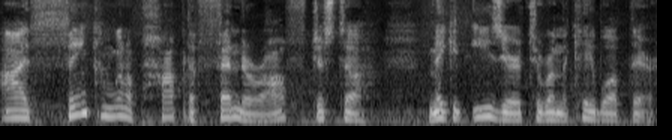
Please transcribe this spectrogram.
I think I'm gonna pop the fender off just to make it easier to run the cable up there.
